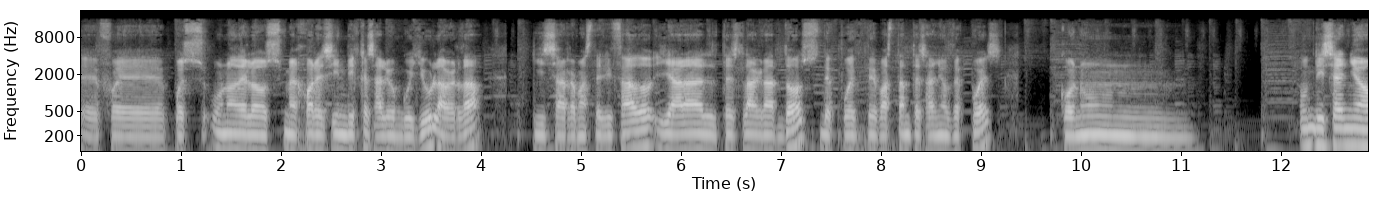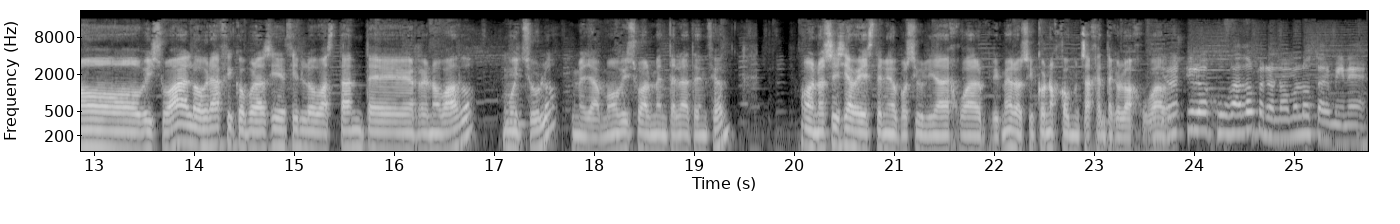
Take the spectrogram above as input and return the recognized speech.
eh, fue pues uno de los mejores indies que salió en Wii U, la verdad, y se ha remasterizado. Y ahora el Tesla Grad 2, después de bastantes años después, con un, un diseño visual o gráfico, por así decirlo, bastante renovado, muy chulo, me llamó visualmente la atención. Bueno, no sé si habéis tenido posibilidad de jugar el primero, sí conozco mucha gente que lo ha jugado. Yo sí lo he jugado, pero no me lo terminé.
